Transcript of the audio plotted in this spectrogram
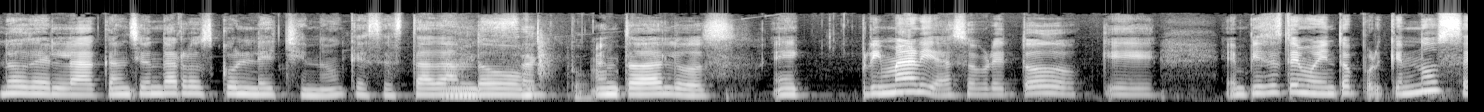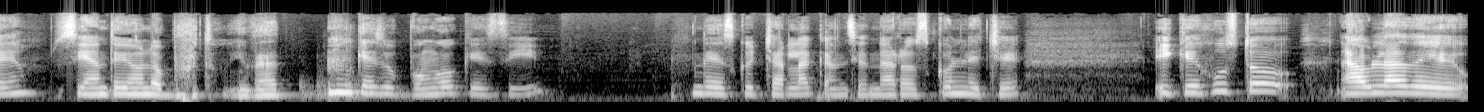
lo de la canción de arroz con leche, ¿no? Que se está dando en todas las eh, primarias, sobre todo, que empieza este momento porque no sé si han tenido la oportunidad, que supongo que sí, de escuchar la canción de Arroz con Leche y que justo habla de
